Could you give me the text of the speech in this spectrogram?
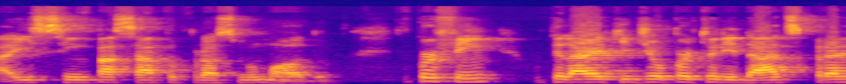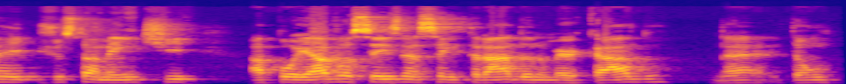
aí sim passar para o próximo módulo. E por fim, o pilar aqui de oportunidades para justamente apoiar vocês nessa entrada no mercado, né? Então,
